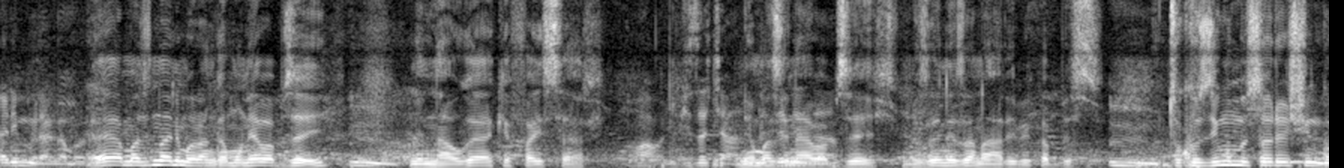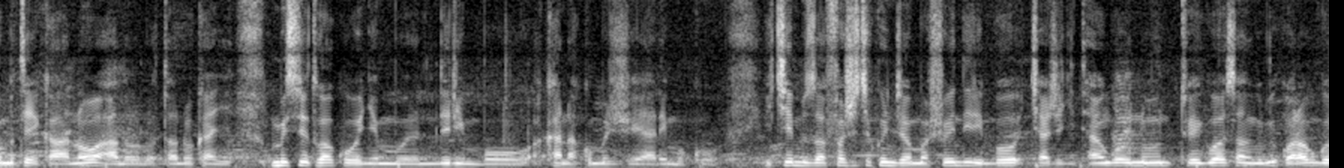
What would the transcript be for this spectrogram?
ari mu irangamuntu Eh, amazina ari murangamuntu y'ababyeyi ni ntawuga yake fayisari ni niyo mazina y'ababyeyi. Meze neza ntaribi kabisa. Tukuzi nk'umusore ushinzwe umutekano ahantu hatandukanye. Mu minsi twakubonye mu ndirimbo akana komeje yari muku icyemezo wafashe cyo kwinjira mu mashuri y'indirimbo cyaje gitangwa n'utwego wasanzwe ubikora ahubwo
